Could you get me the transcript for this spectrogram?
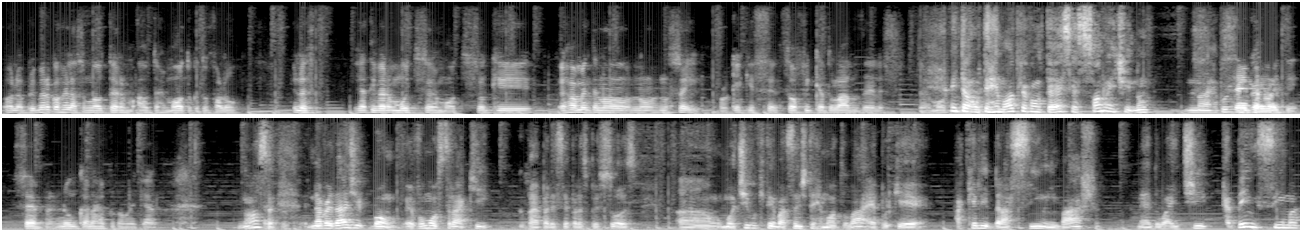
Olha, primeiro com relação ao, termo, ao terremoto que tu falou, eles já tiveram muitos terremotos, só que eu realmente não, não, não sei porque que só fica do lado deles. Então, o terremoto que acontece é só no Haiti, não na República Sempre Dominicana? Sempre no Haiti, sempre, nunca na República Dominicana. Nossa, na verdade, bom, eu vou mostrar aqui, vai aparecer para as pessoas. Uh, o motivo que tem bastante terremoto lá é porque aquele bracinho embaixo, né, do Haiti, é bem em cima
